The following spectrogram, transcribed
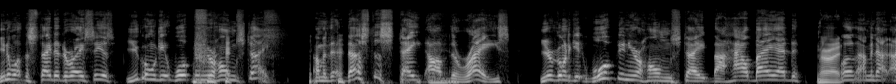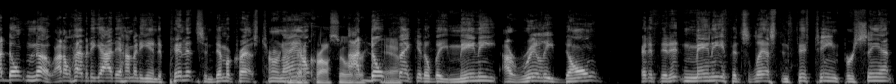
You know what the state of the race is? You're going to get whooped in your home state. I mean, that, that's the state of the race. You're going to get whooped in your home state by how bad? All right. Well, I mean, I, I don't know. I don't have any idea how many independents and Democrats turn out. cross over, I don't yeah. think it'll be many. I really don't. And if it isn't many, if it's less than 15 percent,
